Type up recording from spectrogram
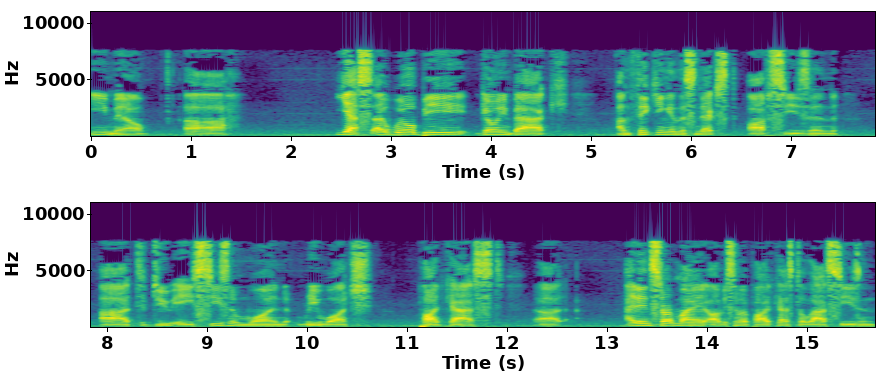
email. Uh, yes, I will be going back. I'm thinking in this next off season uh, to do a season one rewatch podcast. Uh, I didn't start my obviously my podcast till last season,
